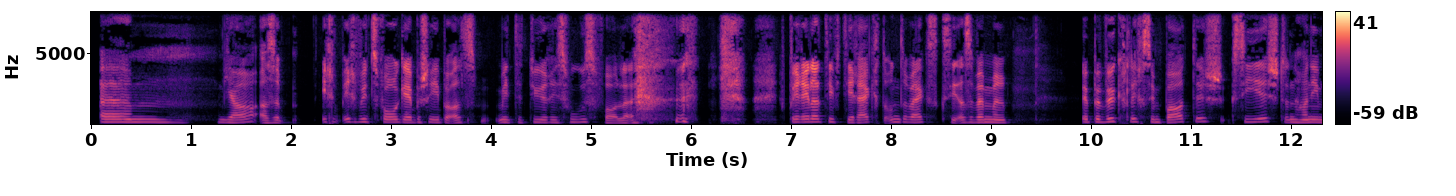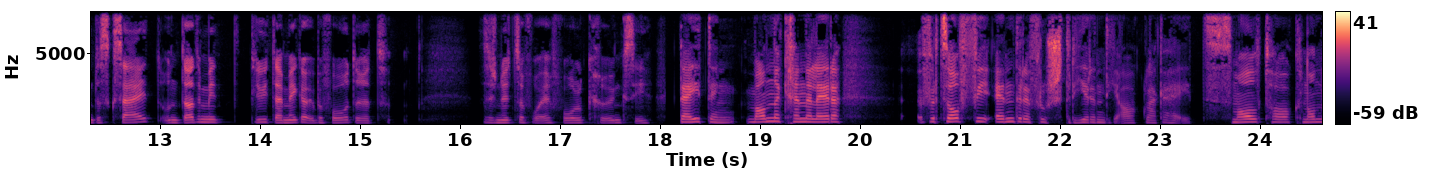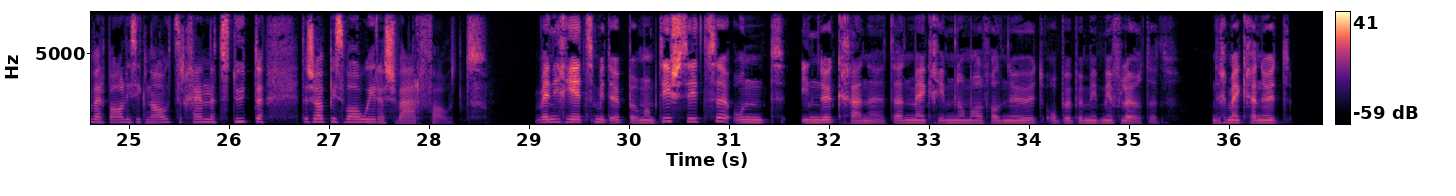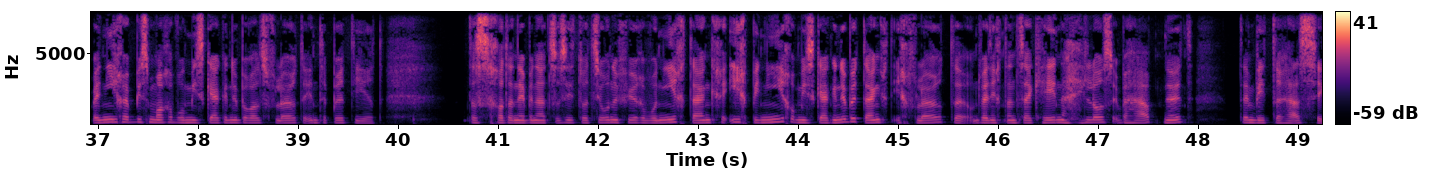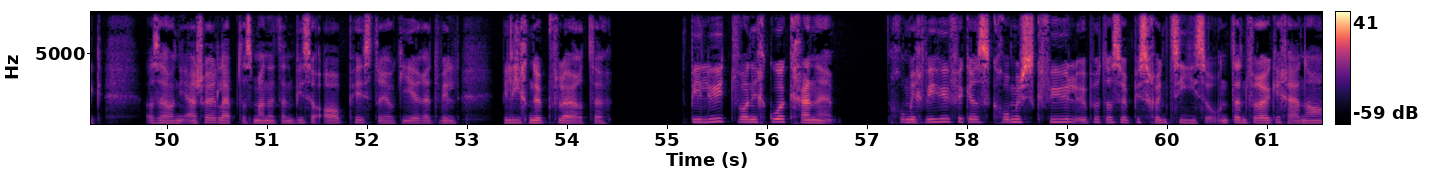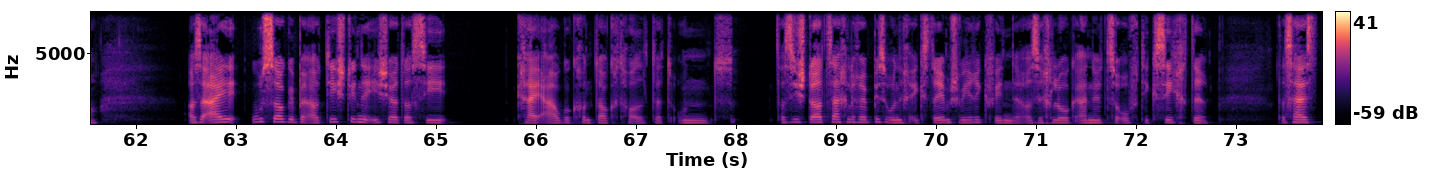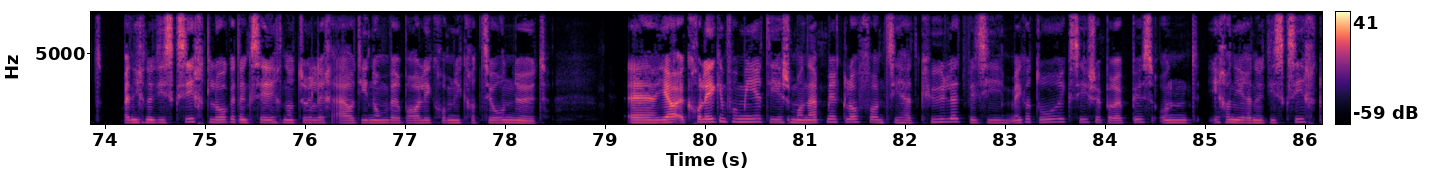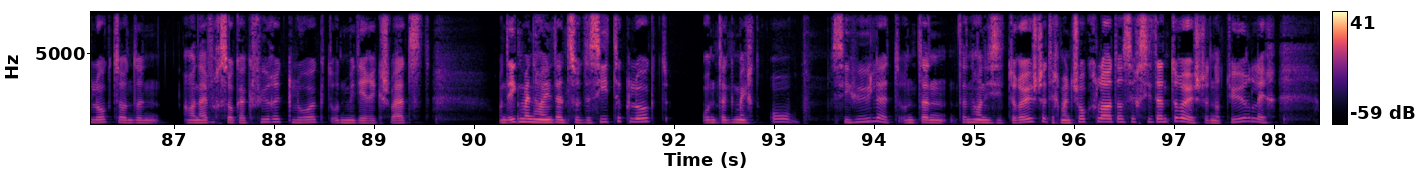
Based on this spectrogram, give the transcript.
Ähm, ja, also ich, ich würde es vorgeben beschreiben als mit der Tür ins Haus fallen. ich bin relativ direkt unterwegs gewesen. Also wenn man jemand wirklich sympathisch war, dann habe ich ihm das gesagt und damit die Leute auch mega überfordert. Das war nicht so von Erfolg gekrönt. Dating, Männer kennenlernen, für Sophie eher eine frustrierende Angelegenheit. Smalltalk, nonverbale Signale zu erkennen, zu deuten, das ist etwas, was auch ihr schwerfällt. Wenn ich jetzt mit jemandem am Tisch sitze und ihn nicht kenne, dann merke ich im Normalfall nicht, ob er mit mir flirtet. Und ich merke nicht, wenn ich etwas mache, wo mein Gegenüber als Flirten interpretiert. Das kann dann eben auch zu Situationen führen, wo ich denke, ich bin ich und mein Gegenüber denkt, ich flirte. Und wenn ich dann sage, hey, nein, los, überhaupt nicht, dann wird er hässig. Also habe ich auch schon erlebt, dass Männer dann wie so angepisst reagieren, weil, weil ich nicht flirte. Bei Leuten, die ich gut kenne, komme ich wie häufiger ein komisches Gefühl über, dass etwas sein könnte. So. Und dann frage ich auch nach. Also eine Aussage über Autistinnen ist ja, dass sie keinen Augenkontakt halten. Und das ist tatsächlich etwas, was ich extrem schwierig finde. Also ich schaue auch nicht so oft die Gesichter. Das heißt, wenn ich nicht ins Gesicht schaue, dann sehe ich natürlich auch die nonverbale Kommunikation nicht. Äh, ja, eine Kollegin von mir, die ist mal neben mir gelaufen und sie hat gekühlt, weil sie mega traurig war über etwas. Und ich habe ihr nicht ins Gesicht geschaut, sondern habe einfach so gegen Führer geschaut und mit ihr geschwätzt. Und irgendwann habe ich dann zu der Seite geschaut und dann gemerkt, oh, sie heulen. Und dann, dann habe ich sie tröstet. Ich meine, schon klar, dass ich sie dann tröste, natürlich.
